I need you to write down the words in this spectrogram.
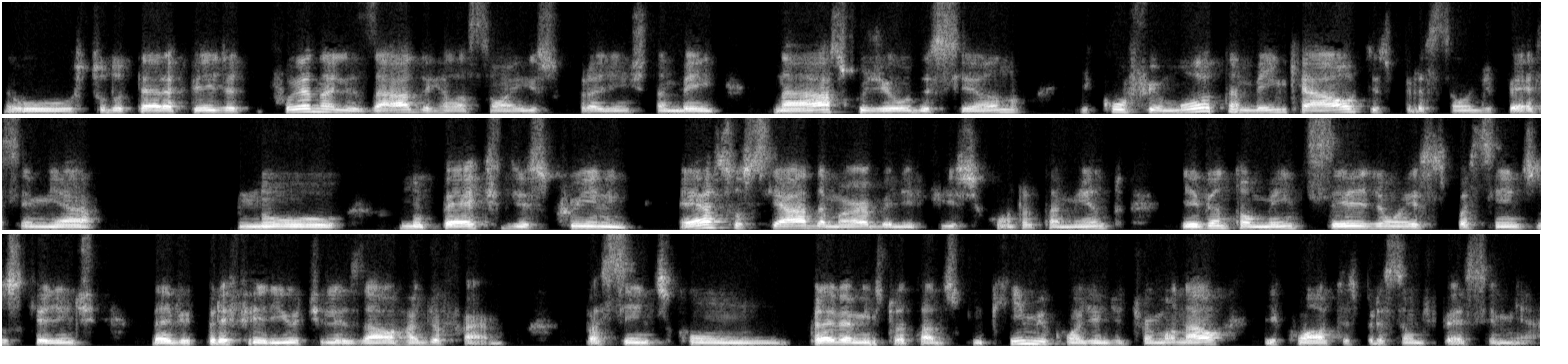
O estudo terapia já foi analisado em relação a isso para a gente também na ASCO-GU desse ano e confirmou também que a alta expressão de PSMA no, no PET de screening é associada a maior benefício com o tratamento e, eventualmente, sejam esses pacientes os que a gente deve preferir utilizar o radiofármaco. Pacientes com, previamente tratados com químico, com agente hormonal e com alta expressão de PSMA.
